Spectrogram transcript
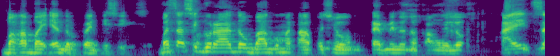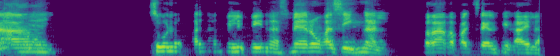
baka by end of 26. Basta sigurado bago matapos yung termino ng Pangulo, kahit saang sulok ka ng Pilipinas, meron ka signal. Makakapag-selfie tayo lang.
